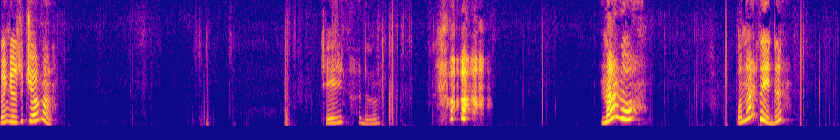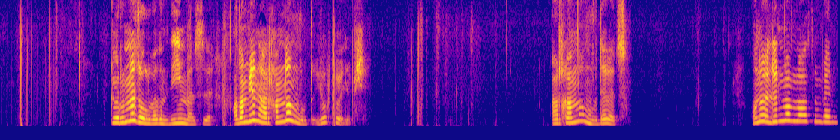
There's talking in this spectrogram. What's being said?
An gözüküyor ama. Şey nerede lan? Nerede o? O neredeydi? Görünmez oldu bakın diyeyim ben size. Adam bir an arkamdan vurdu. Yok böyle bir şey. Arkamdan vurdu evet. Onu öldürmem lazım benim.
